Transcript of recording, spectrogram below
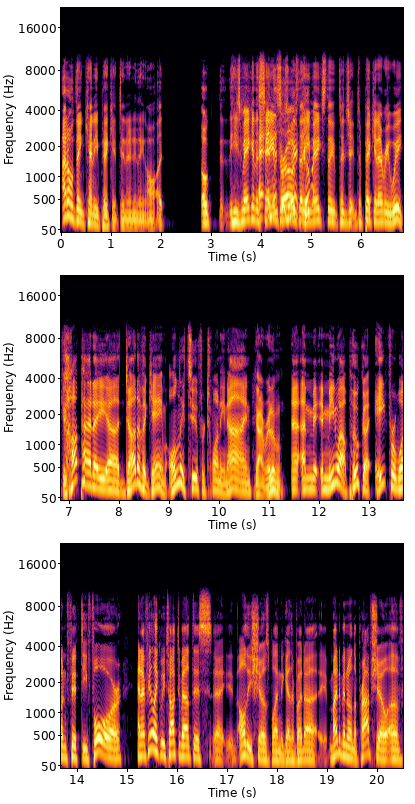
I don't think Kenny Pickett did anything all. I, oh, th- he's making the And- same throws that he makes to to, to pick it every week. Kupp had a uh, dud of a game, only two for 29. got rid of him. Uh, and and meanwhile, Puka eight for 154. And I feel like we talked about this. Uh, all these shows blend together, but uh, it might have been on the prop show of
